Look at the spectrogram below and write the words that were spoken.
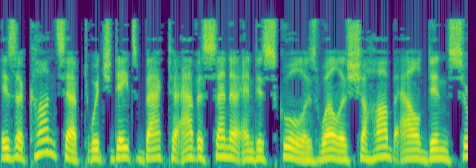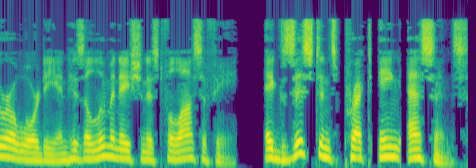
is a concept which dates back to Avicenna and his school as well as Shahab al-Din Suhrawardi and his illuminationist philosophy. Existence prect essence.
